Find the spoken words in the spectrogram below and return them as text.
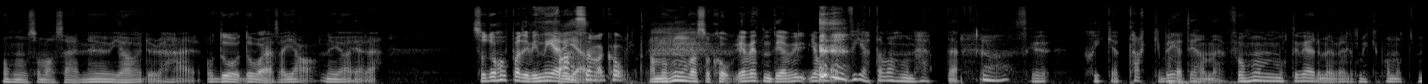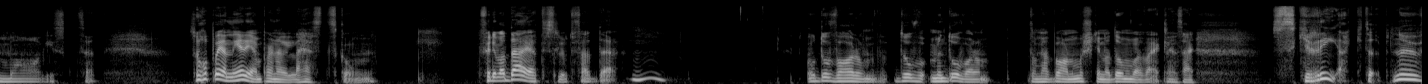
Och hon som var så här, nu gör du det här. Och då, då var jag så här, ja nu gör jag det. Så då hoppade vi ner igen. Fasen vad coolt. Ja men hon var så cool. Jag vet inte, jag vill, jag vill veta vad hon hette. Jag ska skicka ett tackbrev till henne. För hon motiverade mig väldigt mycket på något magiskt sätt. Så hoppade jag ner igen på den här lilla hästskon. För det var där jag till slut födde. Och då var de, då, men då var de, de här barnmorskorna, de var verkligen så här skrek typ. Nu,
